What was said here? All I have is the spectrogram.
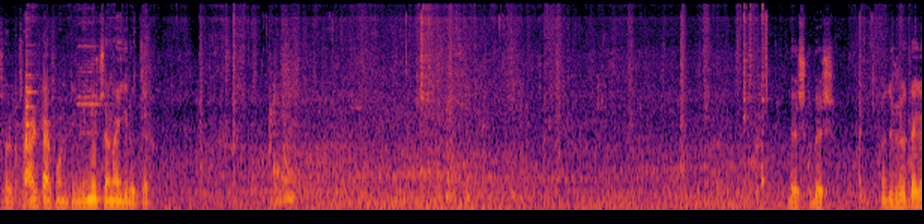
ಸ್ವಲ್ಪ ಸಾಲ್ಟ್ ಹಾಕೊತೀನಿ. ಇನ್ನೂ ಚೆನ್ನಾಗಿರುತ್ತೆ. ಬೆಸ್ಟ್ ಬೆಸ್ಟ್ ಅದ್ರ ಜೊತೆಗೆ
